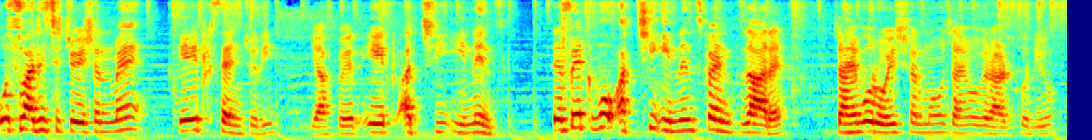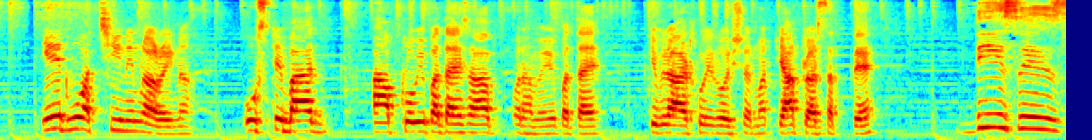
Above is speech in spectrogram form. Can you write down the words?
उस वाली सिचुएशन में एक सेंचुरी या फिर एक अच्छी इनिंग्स सिर्फ़ एक वो अच्छी इनिंग्स का इंतज़ार है, चाहे वो रोहित शर्मा हो, चाहे वो विराट कोहली हो, एक वो अच्छी इनिंग लग रही ना। उसके बाद आपको भी पता है साहब, और हमें भी पता है, कि विराट कोहली, रोहित शर्मा क्या कर सकते हैं। This is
